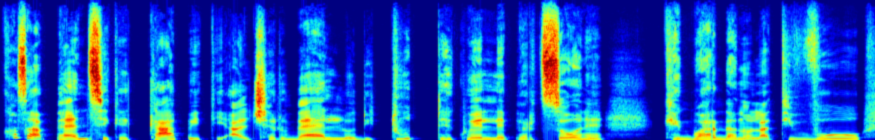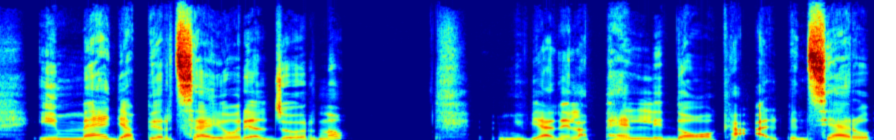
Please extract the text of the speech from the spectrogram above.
Cosa pensi che capiti al cervello di tutte quelle persone che guardano la TV in media per sei ore al giorno? Mi viene la pelle d'oca al pensiero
